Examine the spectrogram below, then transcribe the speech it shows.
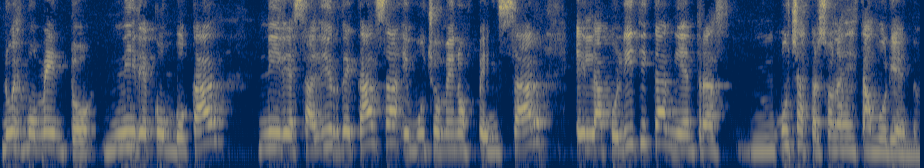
no es momento ni de convocar ni de salir de casa y mucho menos pensar en la política mientras muchas personas están muriendo.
